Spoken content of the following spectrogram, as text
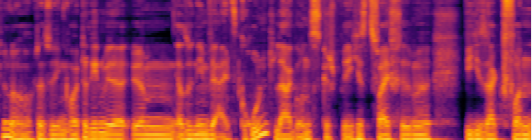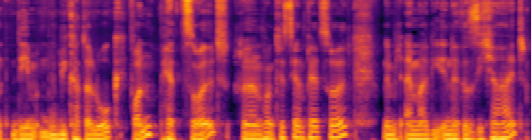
Genau, deswegen heute reden wir, ähm, also nehmen wir als Grundlage unseres Gespräches zwei Filme, wie gesagt, von dem Movie-Katalog von Petzold, äh, von Christian Petzold, nämlich einmal die innere Sicherheit.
